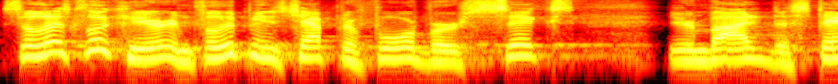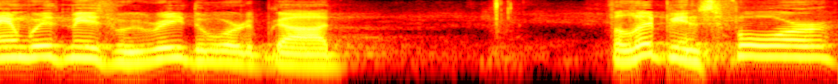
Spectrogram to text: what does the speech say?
So let's look here in Philippians chapter 4, verse 6. You're invited to stand with me as we read the Word of God. Philippians 4,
